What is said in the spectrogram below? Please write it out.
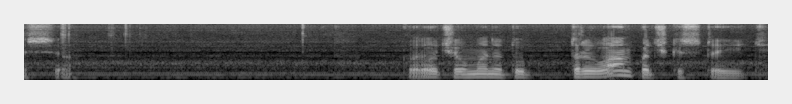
Ось все. Коротше, у мене тут три лампочки стоїть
